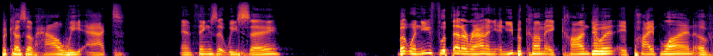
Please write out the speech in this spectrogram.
because of how we act and things that we say. But when you flip that around and, and you become a conduit, a pipeline of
